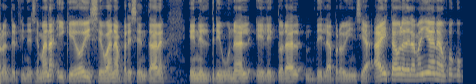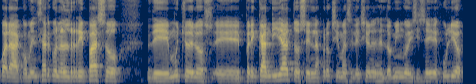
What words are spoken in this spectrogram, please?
durante el fin de semana y que hoy se van a presentar en el Tribunal Electoral de la provincia. A esta hora de la mañana, un poco para comenzar con el repaso de muchos de los eh, precandidatos en las próximas elecciones del domingo 16 de julio,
